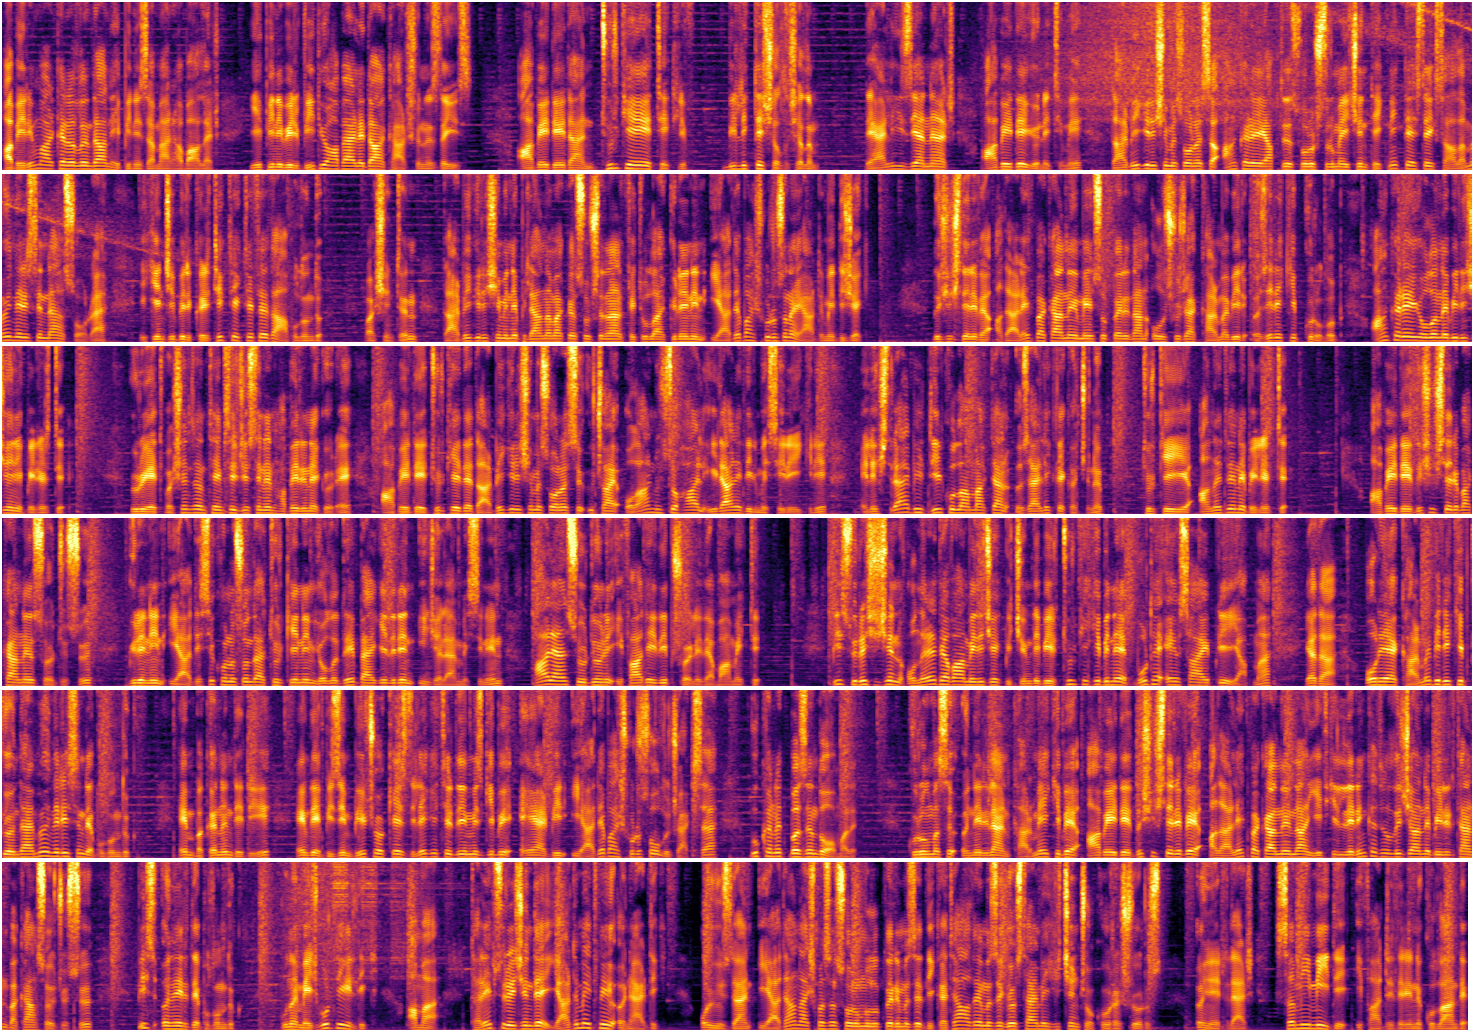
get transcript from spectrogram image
Haberim Var kanalından hepinize merhabalar. Yepyeni bir video haberle daha karşınızdayız. ABD'den Türkiye'ye teklif. Birlikte çalışalım. Değerli izleyenler, ABD yönetimi darbe girişimi sonrası Ankara'ya yaptığı soruşturma için teknik destek sağlama önerisinden sonra ikinci bir kritik teklifte daha bulundu. Washington, darbe girişimini planlamakla suçlanan Fethullah Gülen'in iade başvurusuna yardım edecek. Dışişleri ve Adalet Bakanlığı mensuplarından oluşacak karma bir özel ekip kurulup Ankara'ya yollanabileceğini belirtti. Hürriyet Washington temsilcisinin haberine göre ABD Türkiye'de darbe girişimi sonrası 3 ay olağanüstü hal ilan edilmesiyle ilgili eleştirel bir dil kullanmaktan özellikle kaçınıp Türkiye'yi anladığını belirtti. ABD Dışişleri Bakanlığı Sözcüsü, Gülen'in iadesi konusunda Türkiye'nin yolladığı belgelerin incelenmesinin halen sürdüğünü ifade edip şöyle devam etti. Bir süreç için onlara devam edecek biçimde bir Türk ekibine burada ev sahipliği yapma ya da oraya karma bir ekip gönderme önerisinde bulunduk. Hem bakanın dediği hem de bizim birçok kez dile getirdiğimiz gibi eğer bir iade başvurusu olacaksa bu kanıt bazında olmalı. Kurulması önerilen karma ekibe ABD Dışişleri ve Adalet Bakanlığı'ndan yetkililerin katılacağını belirten bakan sözcüsü, biz öneride bulunduk. Buna mecbur değildik ama talep sürecinde yardım etmeyi önerdik. O yüzden iade anlaşması sorumluluklarımızı dikkate aldığımızı göstermek için çok uğraşıyoruz. Öneriler samimiydi ifadelerini kullandı.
